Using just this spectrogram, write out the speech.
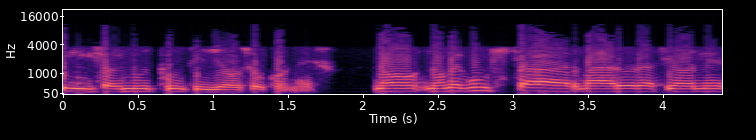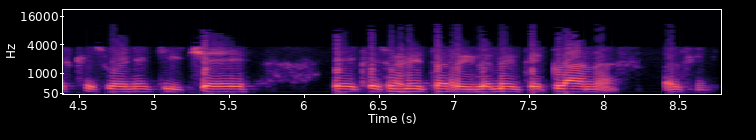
y soy muy puntilloso con eso. No, no me gusta armar oraciones que suenen cliché, eh, que suenen terriblemente planas, al fin.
